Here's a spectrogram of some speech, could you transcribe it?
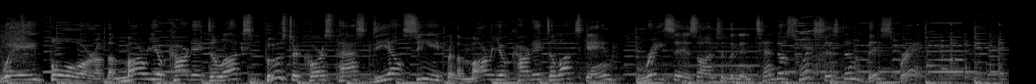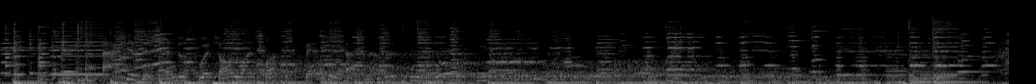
Wave 4 of the Mario Kart 8 Deluxe Booster Course Pass DLC for the Mario Kart 8 Deluxe game races onto the Nintendo Switch system this spring. Active Nintendo Switch Online Plus expansion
